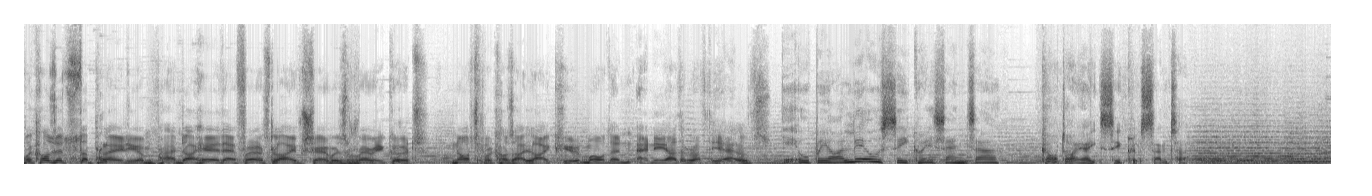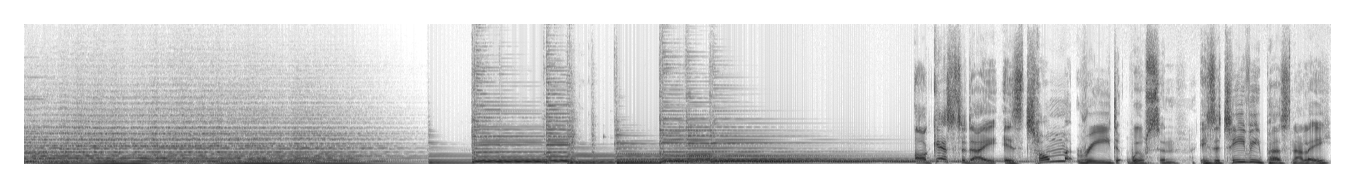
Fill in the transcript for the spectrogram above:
because it's the Palladium and I hear their first live show was very good, not because I like you more than any other of the elves. It'll be our little secret, Santa. God, I hate Secret Santa. Our guest today is Tom Read Wilson. He's a TV personality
